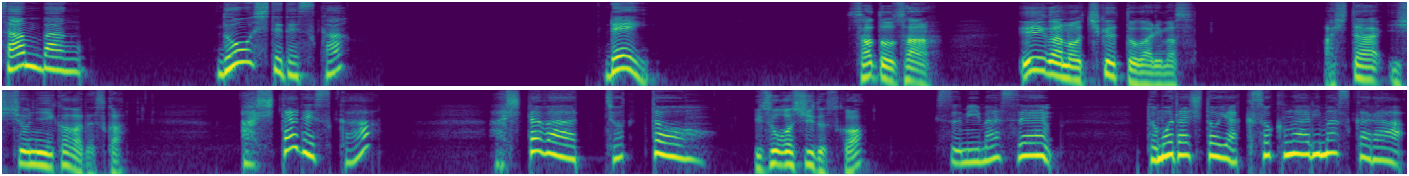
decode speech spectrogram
3番。どうしてですか？例。佐藤さん、映画のチケットがあります。明日一緒にいかがですか？明日ですか？明日はちょっと。忙しいですか？すみません。友達と約束がありますから。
